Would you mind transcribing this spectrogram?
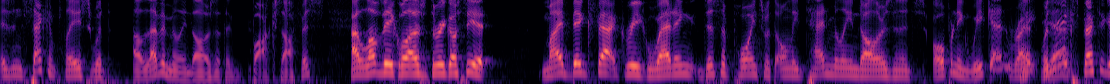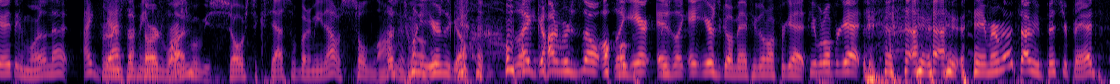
is in second place with $11 million at the box office. I love the Equalizer 3. Go see it. My Big Fat Greek Wedding disappoints with only $10 million in its opening weekend, right? Were Yeah. they expecting anything more than that? I guess. the I mean, third the first one. movie's so successful, but I mean, that was so long That was ago. 20 years ago. oh my like- god, we're so old. It's like, it was like eight years ago, man. People don't forget. People don't forget. hey, remember the time you pissed your pants?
